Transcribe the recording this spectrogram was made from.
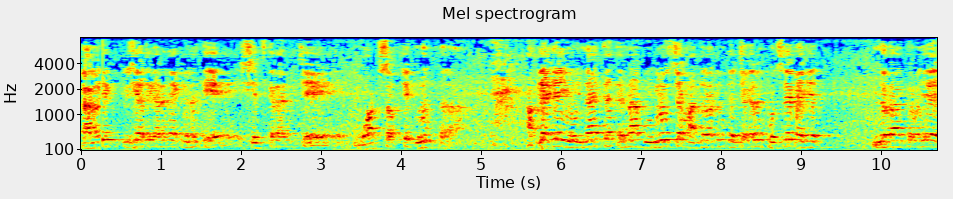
कारण कृषी अधिकाऱ्यांना एक विनंती आहे शेतकऱ्यांचे व्हॉट्सअपचे ग्रुप करा. आपल्या ज्या योजना आहेत त्या त्यांना व्हिडिओजच्या माध्यमातून त्यांच्याकडे पोहोचले पाहिजेत. उदाहरणार्थ म्हणजे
